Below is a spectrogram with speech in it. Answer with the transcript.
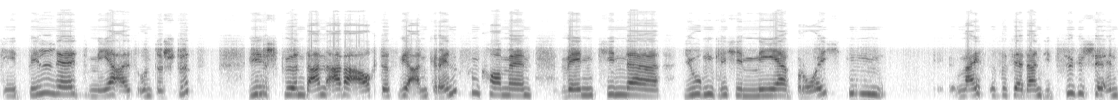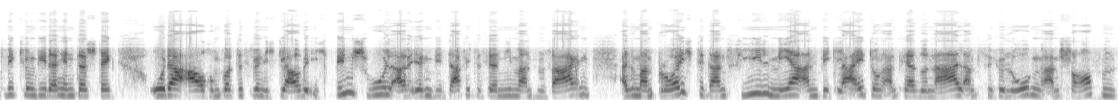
gebildet, mehr als unterstützt. Wir spüren dann aber auch, dass wir an Grenzen kommen, wenn Kinder, Jugendliche mehr bräuchten, meist ist es ja dann die psychische Entwicklung, die dahinter steckt. Oder auch, um Gottes Willen, ich glaube, ich bin schwul, aber irgendwie darf ich das ja niemandem sagen. Also man bräuchte dann viel mehr an Begleitung, an Personal, an Psychologen, an Chancen,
